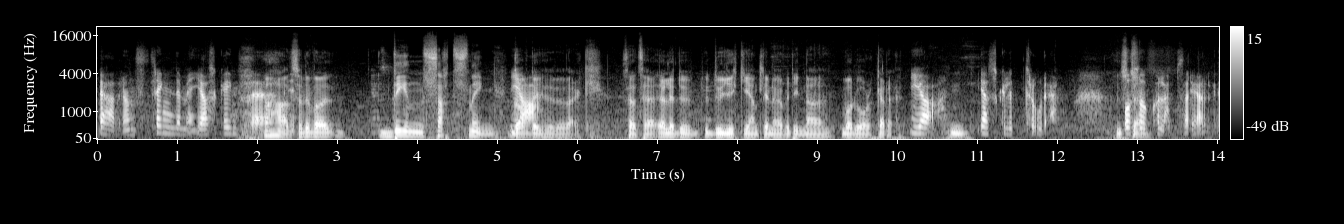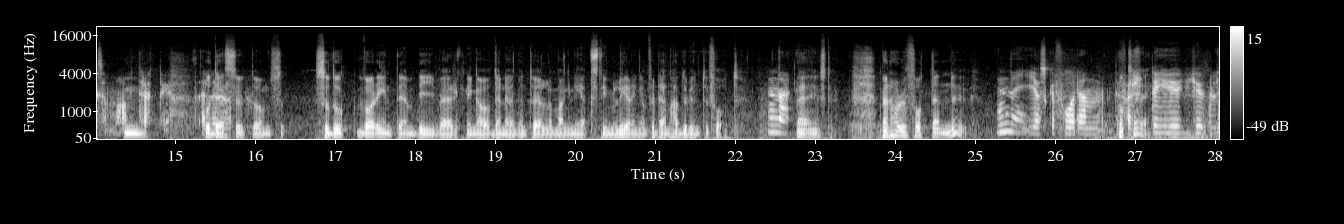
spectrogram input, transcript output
eh, överansträngde mig. Jag ska inte... Aha, så det var din satsning gav ja. dig huvudvärk? Så att säga. Eller du, du gick egentligen över dina, vad du orkade? Ja, mm. jag skulle tro det. Just och det. så kollapsade jag liksom av mm. trötthet. Och dessutom, så, så då var det inte en biverkning av den eventuella magnetstimuleringen för den hade du inte fått? Nej. Nej, just det. Men har du fått den nu? Nej, jag ska få den det okay. första. Det är ju jul.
